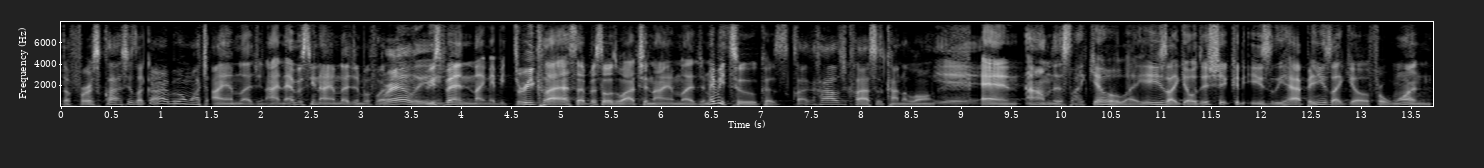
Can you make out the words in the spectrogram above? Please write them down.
the first class. He's like, all right, we're gonna watch I Am Legend. I never seen I Am Legend before. Really? We spend like maybe three class episodes watching I Am Legend, maybe two, because college class is kind of long. Yeah. And I'm just like, yo, like he's like, yo, this shit could easily happen. He's like, yo, for one,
